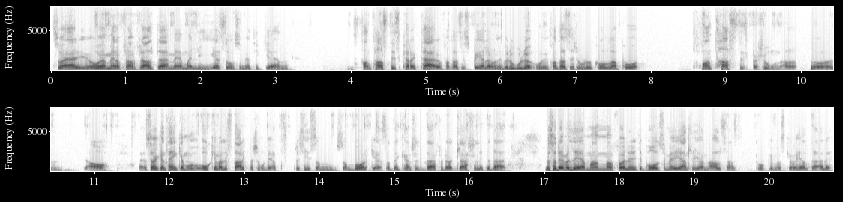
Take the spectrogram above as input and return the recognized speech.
så är det ju. Och jag menar framförallt det här med Eliasson som jag tycker är en fantastisk karaktär och fantastisk spelare. Hon är rolig. Hon är fantastiskt rolig att kolla på. Fantastisk person. Alltså, ja, så jag kan tänka mig, och en väldigt stark personlighet, precis som, som Bork är, så det är kanske därför det har clashat lite där. Men så det är väl det, man, man följer lite på håll som jag egentligen gör med all svensk hockey om jag ska vara helt ärlig.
